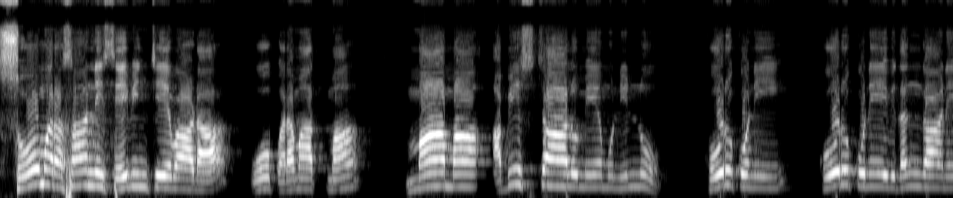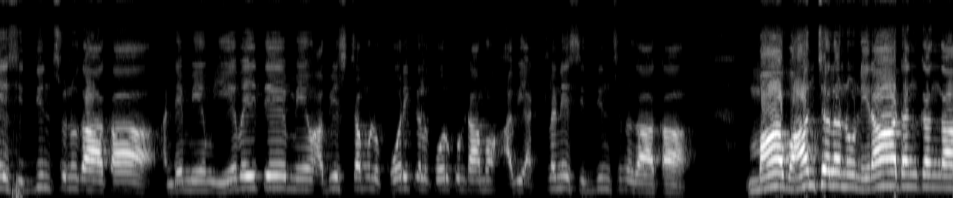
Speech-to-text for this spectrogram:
సోమరసాన్ని సేవించేవాడా? ఓ పరమాత్మ మా మా అభిష్టాలు మేము నిన్ను కోరుకొని కోరుకునే విధంగానే సిద్ధించునుగాక. అంటే మేము ఏవైతే మేము అభిష్టములు కోరికలు కోరుకుంటామో అవి అట్లనే సిద్ధించునుగాక. మా వాంఛలను నిరాటంకంగా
